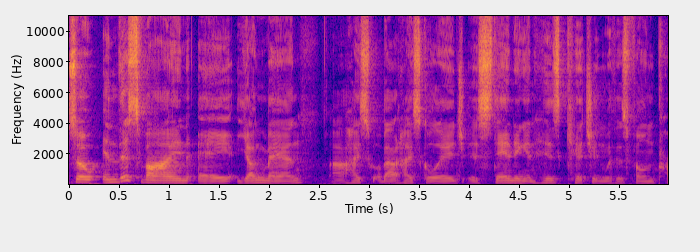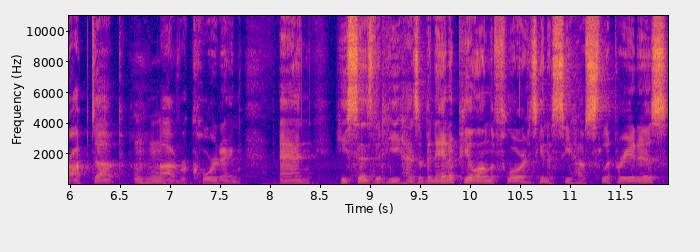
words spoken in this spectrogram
So in this vine, a young man, uh, high school about high school age, is standing in his kitchen with his phone propped up, uh, recording, and he says that he has a banana peel on the floor. He's going to see how slippery it is.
